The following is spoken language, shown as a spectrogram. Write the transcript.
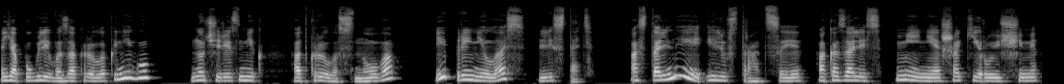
Я пугливо закрыла книгу, но через миг открыла снова и принялась листать. Остальные иллюстрации оказались менее шокирующими,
